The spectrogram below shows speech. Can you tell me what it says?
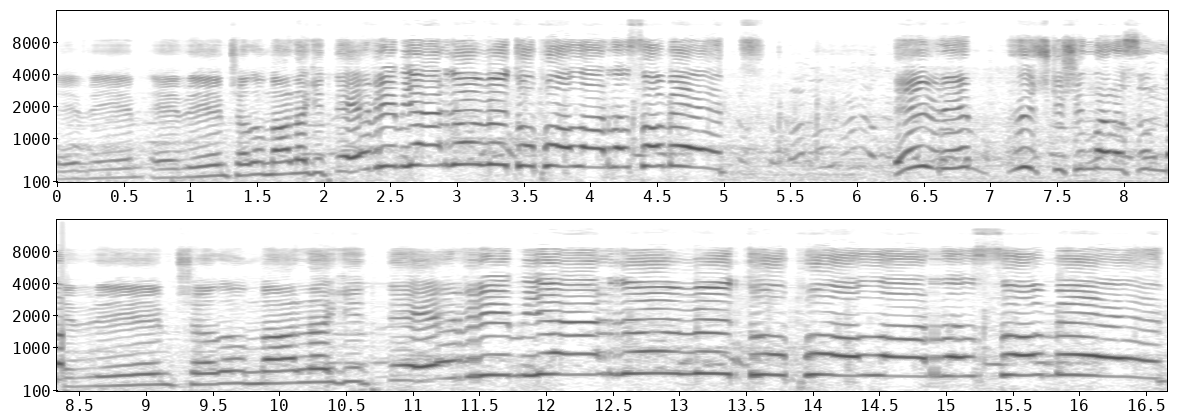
Evrim, Evrim çalımlarla gitti. Evrim yerden ve topu ağlarda Samet. Evrim 3 kişinin arasında. Evrim çalımlarla gitti. Evrim yerden ve topu ağlarda Samet.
